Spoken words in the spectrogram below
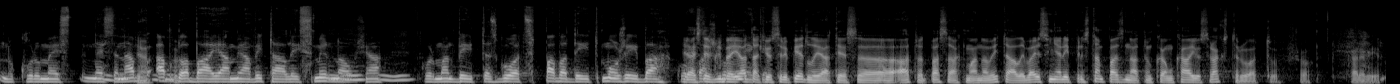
nu, kuru mēs nesen ap, jā. apglabājām, jā, Vitālijas Smirnovs, jā, mm -hmm. kur man bija tas gods pavadīt mūžībā. Jā, es tieši gribēju jautāt, jūs arī piedalījāties uh, atvadu pasākumā no Vitālija, vai jūs viņu arī pirms tam pazināt un kā, un kā jūs raksturotu šo karavīru?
